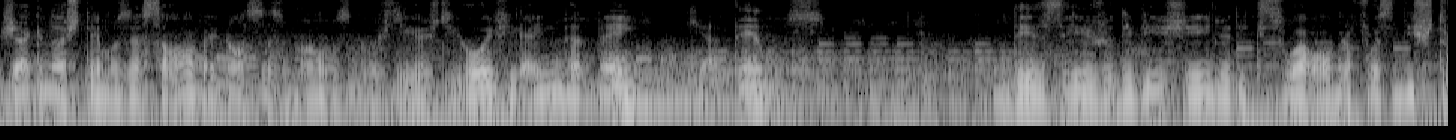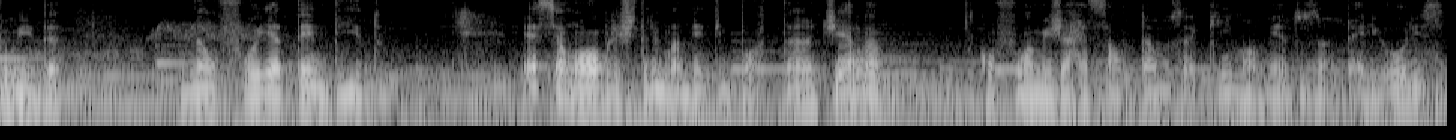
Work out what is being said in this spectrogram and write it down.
já que nós temos essa obra em nossas mãos nos dias de hoje, ainda bem que a temos, o desejo de Virgílio de que sua obra fosse destruída não foi atendido. Essa é uma obra extremamente importante, ela, conforme já ressaltamos aqui em momentos anteriores,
